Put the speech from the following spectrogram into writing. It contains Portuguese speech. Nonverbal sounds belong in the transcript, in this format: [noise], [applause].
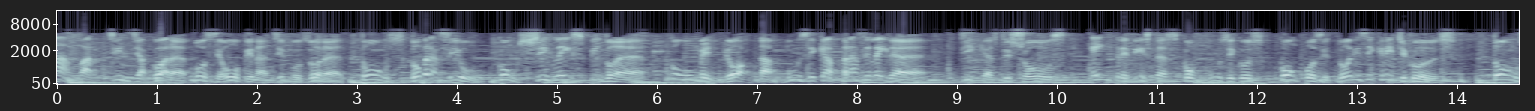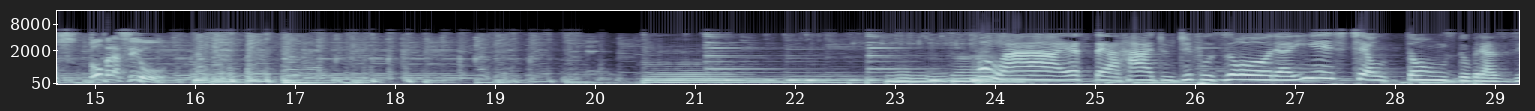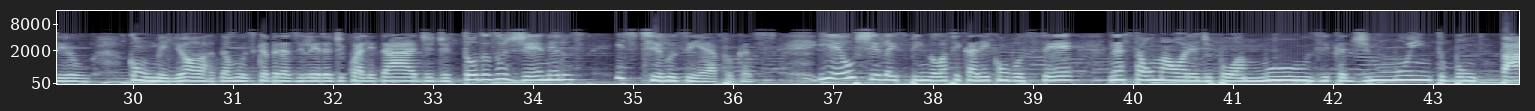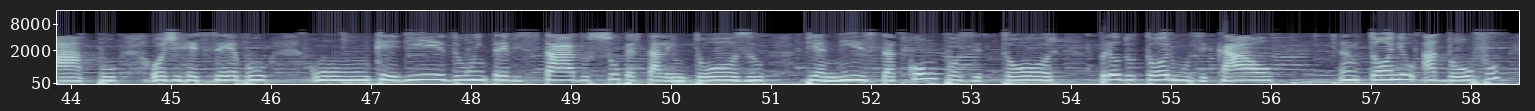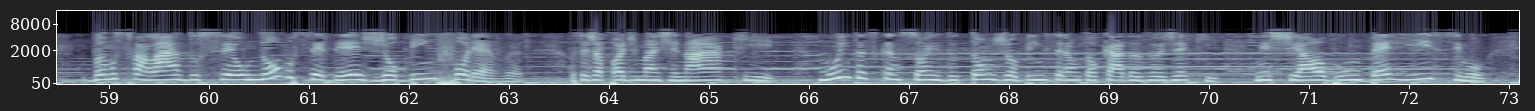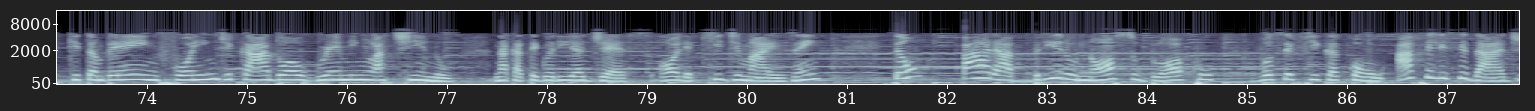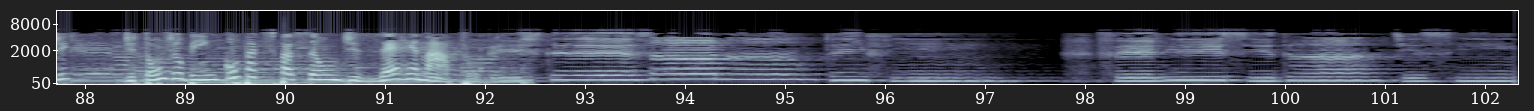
A partir de agora, você ouve na difusora Tons do Brasil, com Shirley Espíndola, com o melhor da música brasileira. Dicas de shows, entrevistas com músicos, compositores e críticos. Tons do Brasil. Olá, esta é a Rádio Difusora e este é o Tons do Brasil, com o melhor da música brasileira de qualidade de todos os gêneros, estilos e épocas. E eu, Sheila Espíndola, ficarei com você nesta uma hora de boa música, de muito bom papo. Hoje recebo um querido, um entrevistado super talentoso pianista, compositor, produtor musical, Antônio Adolfo. Vamos falar do seu novo CD Jobim Forever. Você já pode imaginar que muitas canções do Tom Jobim serão tocadas hoje aqui, neste álbum belíssimo, que também foi indicado ao Grammy Latino na categoria Jazz. Olha que demais, hein? Então, para abrir o nosso bloco, você fica com A Felicidade de Tom Jobim com participação de Zé Renato. Tristeza não tem fim, felicidade sim.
